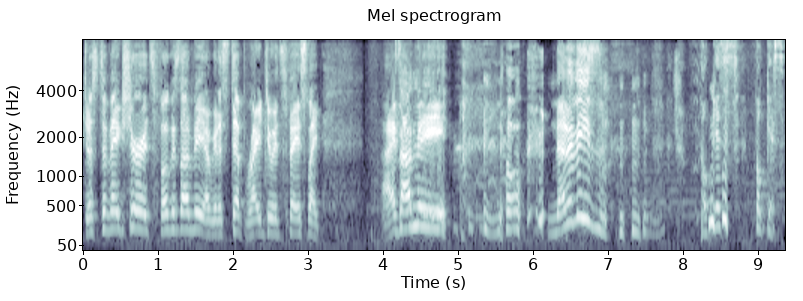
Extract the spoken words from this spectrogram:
just to make sure it's focused on me, I'm gonna step right into its face, like, eyes on me. no, none of these. Focus. Focus.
